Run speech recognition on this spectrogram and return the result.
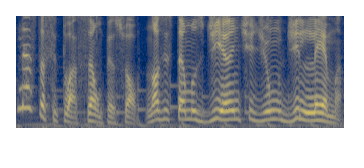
Nesta situação, pessoal, nós estamos diante de um dilema.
